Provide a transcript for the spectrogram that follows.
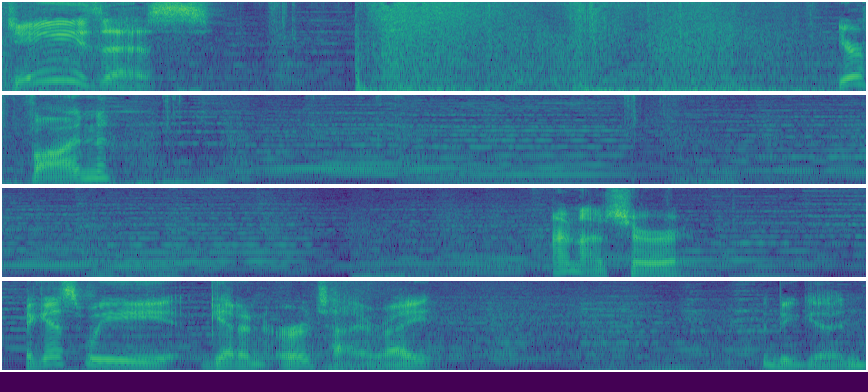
Jesus! You're fun. I'm not sure. I guess we get an Ertai, right? Would be good.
